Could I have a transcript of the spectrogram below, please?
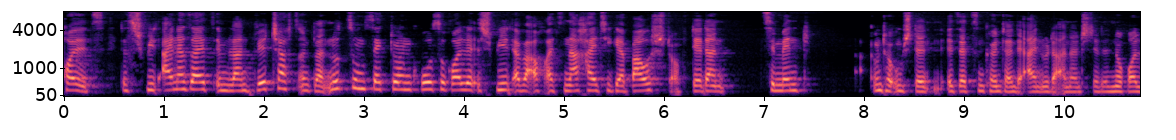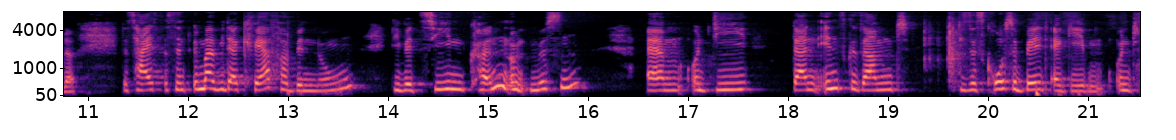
Holz. Das spielt einerseits im Landwirtschafts- und Landnutzungssektor eine große Rolle. Es spielt aber auch als nachhaltiger Baustoff, der dann Zement unter Umständen ersetzen könnte an der einen oder anderen Stelle eine Rolle. Das heißt, es sind immer wieder Querverbindungen, die wir ziehen können und müssen ähm, und die dann insgesamt dieses große Bild ergeben und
